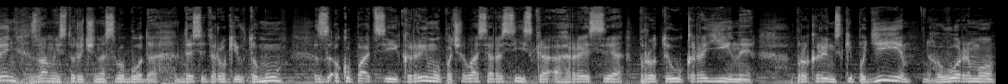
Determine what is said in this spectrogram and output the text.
день. З вами історична свобода. Десять років тому з окупації Криму почалася російська агресія проти України. Про кримські події говоримо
